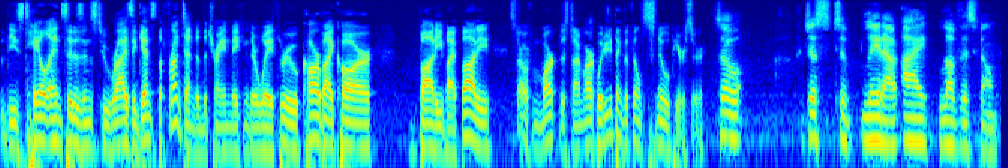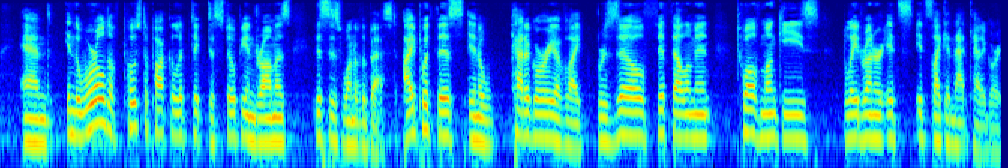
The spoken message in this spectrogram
these tail end citizens to rise against the front end of the train, making their way through car by car, body by body. Start with Mark this time. Mark, what did you think of the film Snowpiercer? So, just to lay it out, I love this film. And in the world of post apocalyptic dystopian dramas, this is one of the best. I put this in a category of like Brazil, Fifth Element, 12 Monkeys, Blade Runner. It's it's like in that category.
